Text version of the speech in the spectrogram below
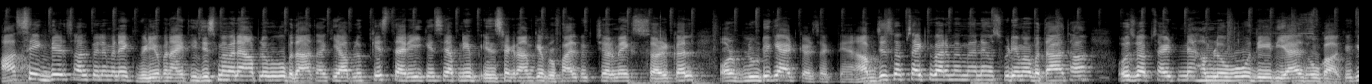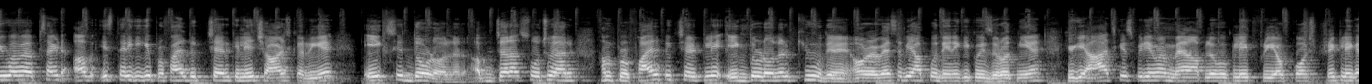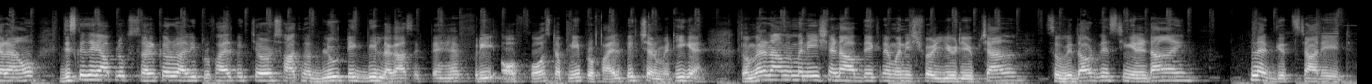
आज से एक डेढ़ साल पहले मैंने एक वीडियो बनाई थी जिसमें मैंने आप लोगों को बताया था कि आप लोग किस तरीके से अपनी इंस्टाग्राम के प्रोफ़ाइल पिक्चर में एक सर्कल और ब्लू टिक ऐड कर सकते हैं। अब जिस वेबसाइट के बारे में मैंने उस वीडियो में बताया था, उस वेबसाइट ने हम लोगों को दे दिया है धोखा, क्योंकि वह वेबसाइट अब इस तरीके की प्रोफ़ाइल पिक्चर के लिए चार्ज कर रही है एक से दो डॉलर अब जरा सोचो यार, हम प्रोफ़ाइल पिक्चर के लिए एक दो डॉलर क्यों दें? और वैसे भी आपको देने की कोई ज़रूरत नहीं है, क्योंकि आज के इस वीडियो में मैं आप लोगों के लिए एक फ्री ऑफ़ कॉस्ट ट्रिक लेकर आया हूँ, जिसके ज़रिए आप लोग सर्कल वाली प्रोफ़ाइल पिक्चर और साथ में ब्लू टिक भी लगा सकते हैं फ्री ऑफ़ कॉस्ट अपनी प्रोफ़ाइल पिक्चर में, ठीक है? तो मेरा नाम है मनीष एंड आप देख रहे हैं Manishwar YouTube channel so without wasting any time let get started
